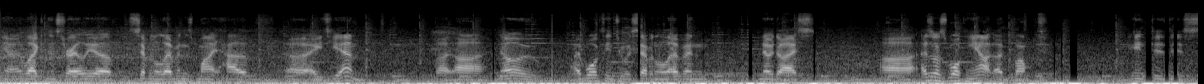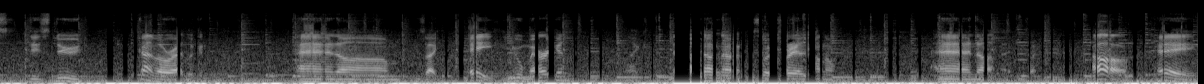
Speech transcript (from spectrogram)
you know, like in Australia, 7-Elevens might have uh, ATM, but uh, no, I walked into a 7-Eleven, no dice. Uh, as I was walking out, I bumped into this this dude, kind of alright looking, and um, he's like, "Hey, you American?" I'm like, no, no, no, soy australiano. And uh, like, oh, hey,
